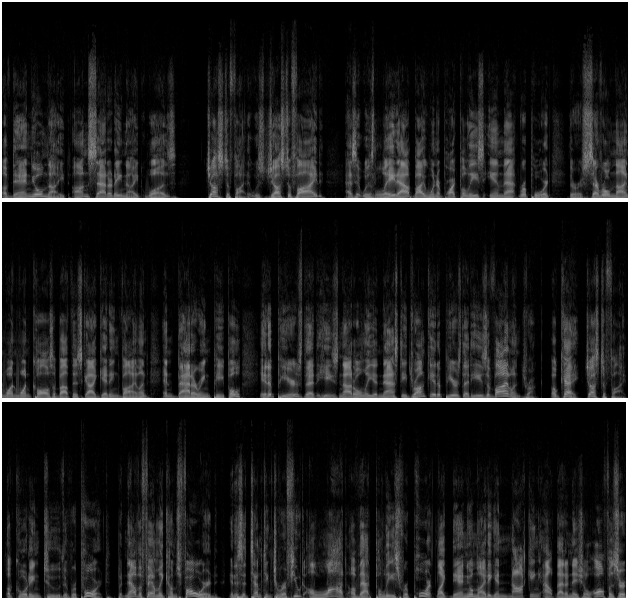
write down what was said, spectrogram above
of Daniel Knight on Saturday night was justified. It was justified as it was laid out by Winter Park Police in that report. There are several 911 calls about this guy getting violent and battering people. It appears that he's not only a nasty drunk, it appears that he's a violent drunk. Okay, justified, according to the report. But now the family comes forward and is attempting to refute a lot of that police report, like Daniel Knight, again, knocking out that initial officer.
